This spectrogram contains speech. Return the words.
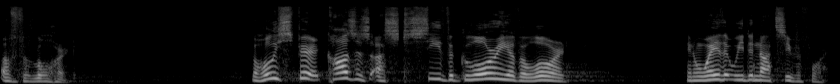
of the Lord. The Holy Spirit causes us to see the glory of the Lord in a way that we did not see before.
